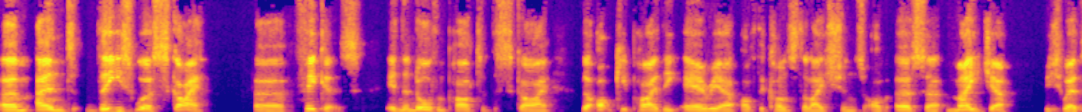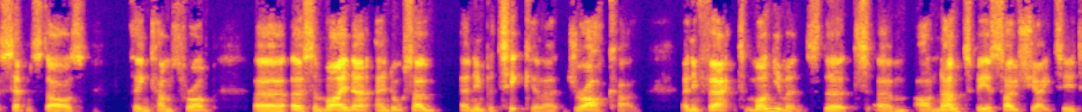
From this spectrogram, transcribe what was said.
Um, and these were sky uh, figures in the northern part of the sky that occupy the area of the constellations of Ursa Major, which is where the seven stars thing comes from, uh, Ursa Minor, and also, and in particular, Draco. And in fact, monuments that um, are known to be associated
